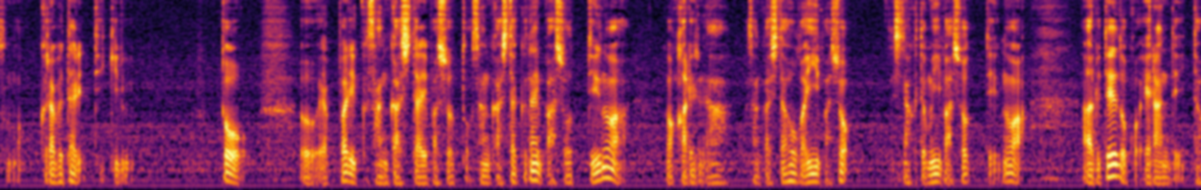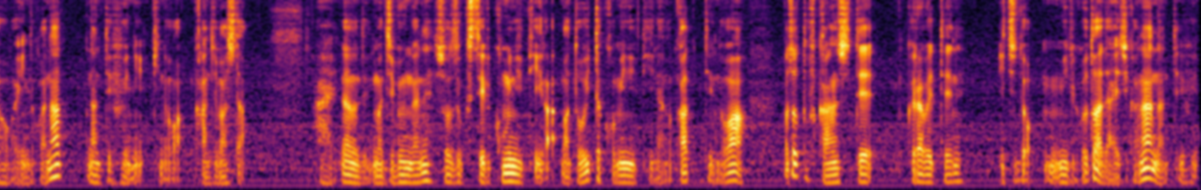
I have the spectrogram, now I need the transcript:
その比べたりできるとやっぱり参加したい場所と参加したくない場所っていうのは分かれるな。参加した方がいい場所しなくてもいい場所っていうのはある程度こう選んでいった方がいいのかななんていうふうに昨日は感じました。はい、なので、まあ、自分がね所属しているコミュニティが、まあ、どういったコミュニティなのかっていうのは、まあ、ちょっと俯瞰して比べてね一度見ることは大事かななんていうふうに、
